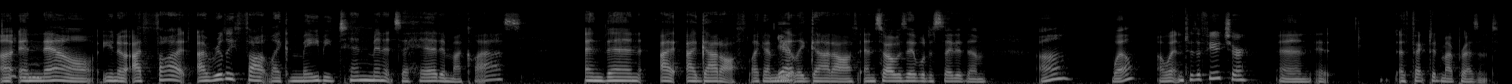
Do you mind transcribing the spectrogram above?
Uh, And now, you know, I thought, I really thought like maybe 10 minutes ahead in my class and then I, I got off like I immediately got off and so i was able to say to them um well i went into the future and it affected my present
